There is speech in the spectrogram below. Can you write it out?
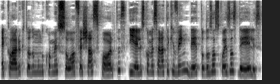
é claro que todo mundo começou a fechar as portas e eles começaram a ter que vender todas as coisas deles.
